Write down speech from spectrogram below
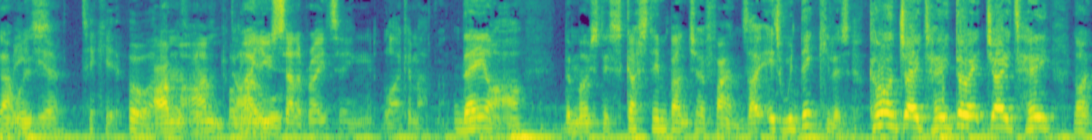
that was. Ticket hooer. I'm. as we I'm. call Were I it. you celebrating like a madman? They are the most disgusting bunch of fans. Like it's ridiculous. Come on, JT, do it, JT. Like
